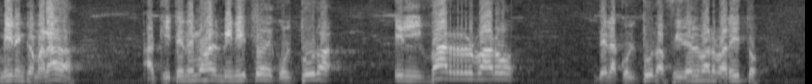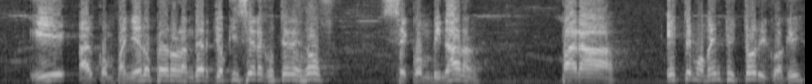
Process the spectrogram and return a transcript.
Miren, camarada, aquí tenemos al ministro de Cultura, el bárbaro de la cultura, Fidel Barbarito, y al compañero Pedro Lander. Yo quisiera que ustedes dos se combinaran para este momento histórico aquí.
